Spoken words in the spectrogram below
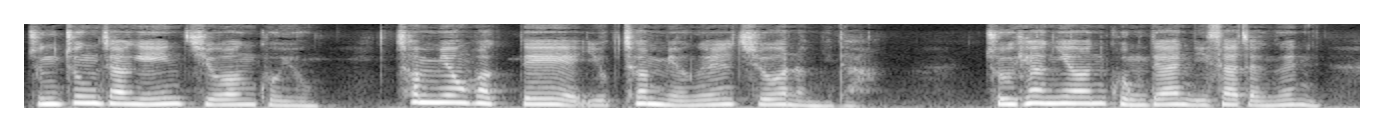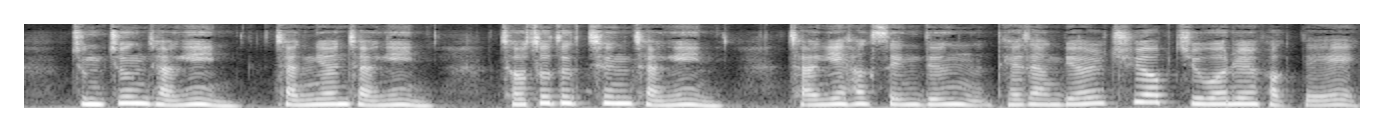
중증장애인 지원 고용, 1,000명 확대 6,000명을 지원합니다. 조향현 공단 이사장은 중증 장애인, 장년 장애인, 저소득층 장애인, 장애 학생 등 대상별 취업 지원을 확대해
